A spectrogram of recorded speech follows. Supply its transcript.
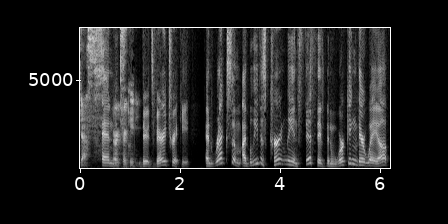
yes. and- very tricky. It's very tricky. And Wrexham, I believe, is currently in fifth. They've been working their way up.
